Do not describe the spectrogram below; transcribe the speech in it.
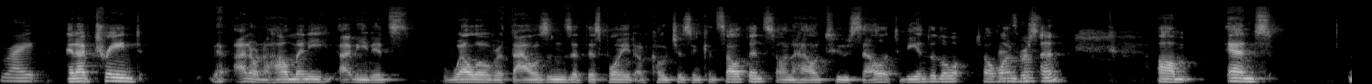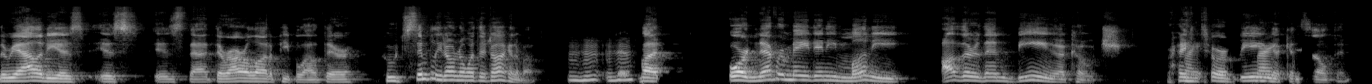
right? And I've trained, I don't know how many. I mean, it's well over thousands at this point of coaches and consultants on how to sell it to be into the top one percent. Um, and the reality is is is that there are a lot of people out there who simply don't know what they're talking about, mm-hmm, mm-hmm. but or never made any money other than being a coach, right, right. or being right. a consultant.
